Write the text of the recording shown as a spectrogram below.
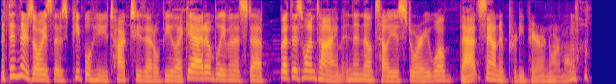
But then there's always those people who you talk to that'll be like, "Yeah, I don't believe in this stuff, but this one time," and then they'll tell you a story. Well, that sounded pretty paranormal.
